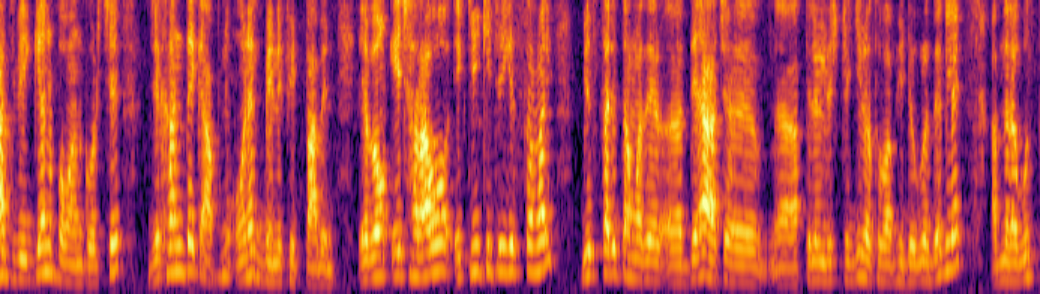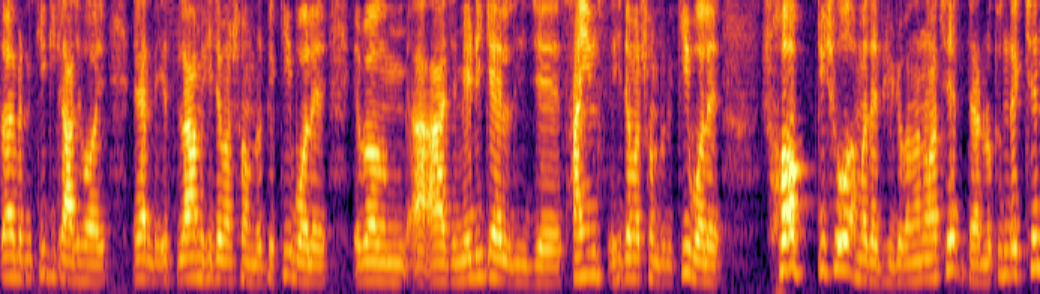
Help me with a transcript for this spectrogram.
আজ বিজ্ঞান প্রমাণ করছে যেখান থেকে আপনি অনেক বেনিফিট পাবেন। এবং এছাড়াও কী কী চিকিৎসা হয়? বিস্তারিত আমাদের দেয়া আছে প্লে লিস্টে গিয়ে অথবা ভিডিওগুলো দেখলে আপনারা বুঝতে পারবেন কী কী কাজ হয়, এখান থেকে ইসলাম হিজামা সম্পর্কে কী বলে এবং আজ মেডিকেল যে সায়েন্স হিজামা সম্পর্কে কী বলে সব কিছু আমাদের ভিডিও বানানো আছে। যারা নতুন দেখছেন,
